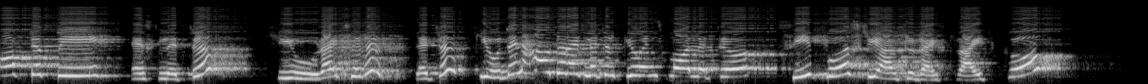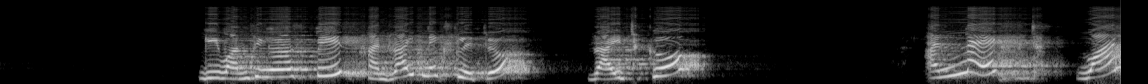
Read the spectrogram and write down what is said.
After P, S letter Q. Right, children? Letter Q. Then how to write letter Q in small letter? See, first you have to write right curve. Give one finger a space and write next letter. Right curve. And next, one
